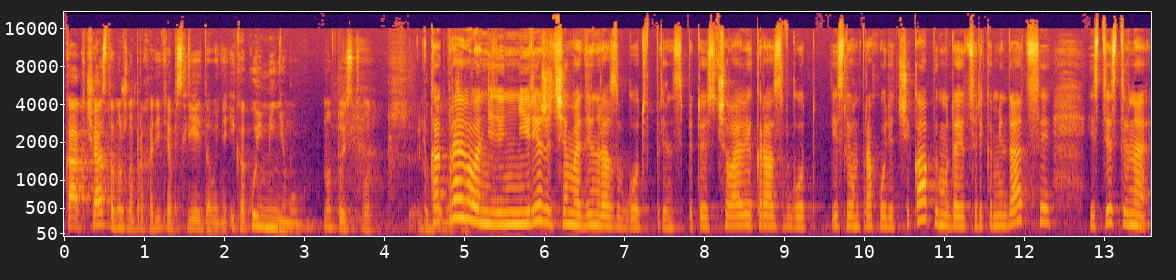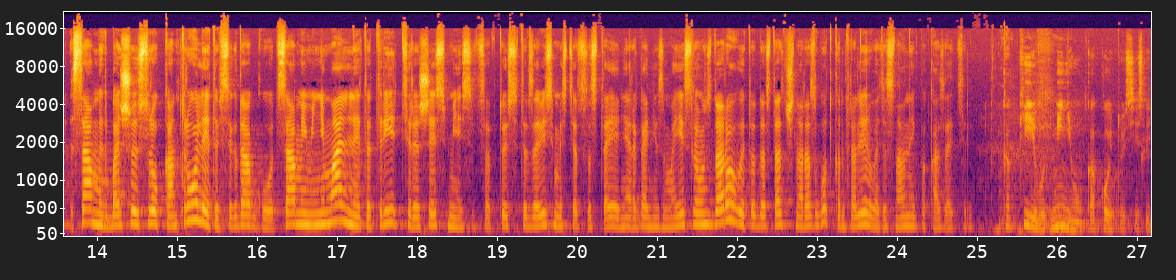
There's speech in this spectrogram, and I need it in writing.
как часто нужно проходить обследование и какой минимум? Ну, то есть вот... Как правило, не, не реже, чем один раз в год, в принципе. То есть человек раз в год если он проходит чекап, ему даются рекомендации. Естественно, самый большой срок контроля – это всегда год. Самый минимальный – это 3-6 месяцев. То есть это в зависимости от состояния организма. Если он здоровый, то достаточно раз в год контролировать основные показатели. Какие вот минимум какой? То есть если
